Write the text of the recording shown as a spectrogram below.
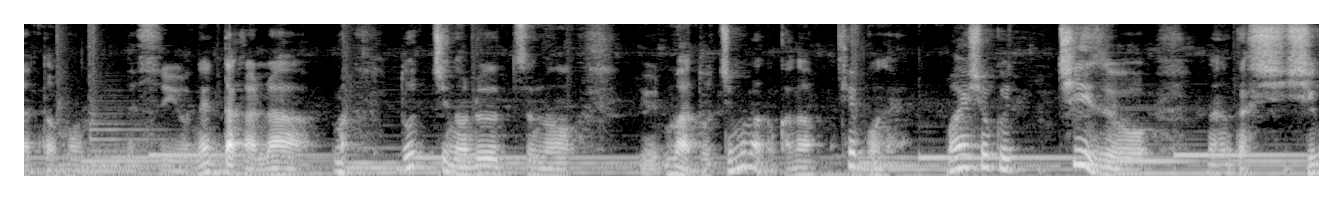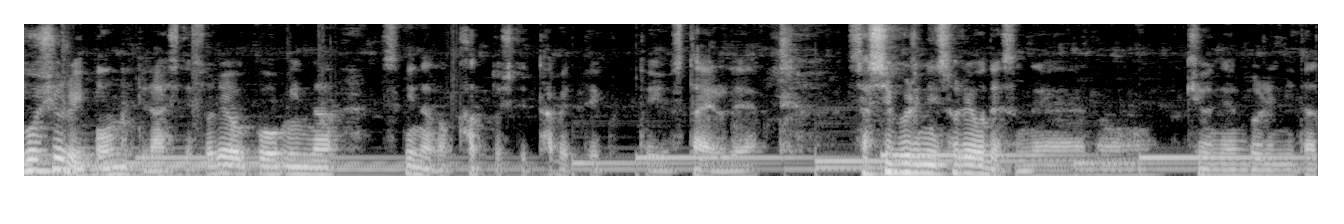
だと思うんですよね。だから、まあ、どっちのルーツの、まあ、どっちもなのかな。結構ね、毎食チーズをなんか4、5種類ボンって出して、それをこうみんな好きなのカットして食べていくっていうスタイルで、久しぶりにそれをですね、あの、9年ぶりに訪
